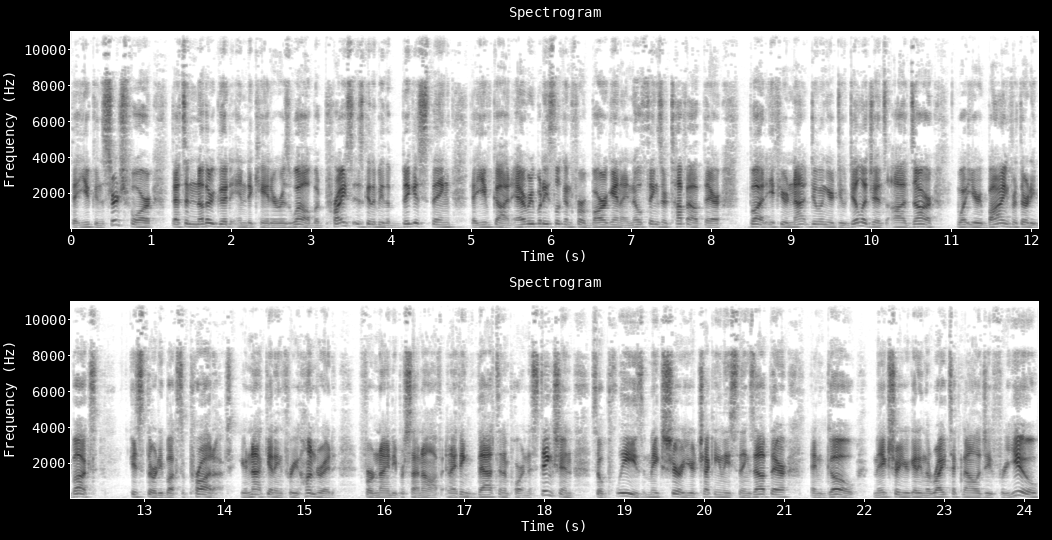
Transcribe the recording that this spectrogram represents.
that you can search for, that's another good indicator as well. But price is going to be the biggest thing that you've got. Everybody's looking for a bargain. I know things are tough out there, but if you're not doing your due diligence, odds are what you're buying for 30 bucks is 30 bucks a product. You're not getting 300 for 90% off. And I think that's an important distinction. So please make sure you're checking these things out there and go make sure you're getting the right technology for you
